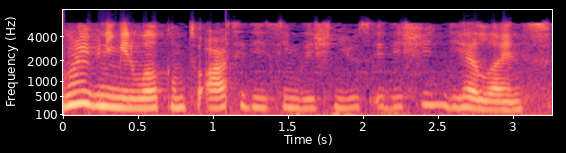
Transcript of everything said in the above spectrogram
Good evening and welcome to RTD's English News Edition, the headlines.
